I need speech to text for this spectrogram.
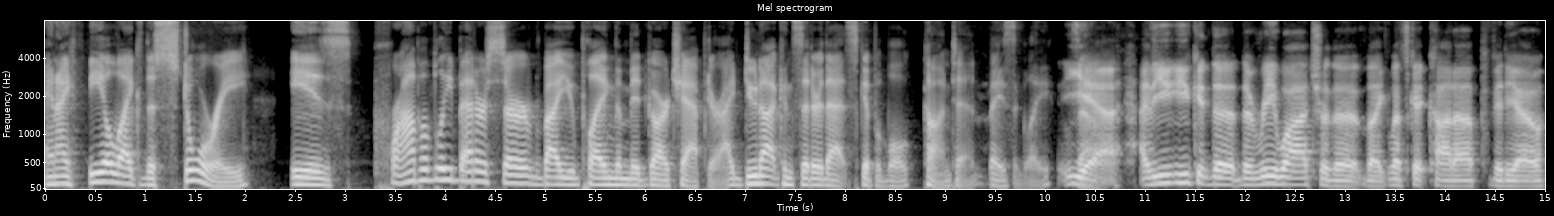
and I feel like the story is probably better served by you playing the Midgar chapter. I do not consider that skippable content, basically. So- Yeah, I, you you could the the rewatch or the like let's get caught up video.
